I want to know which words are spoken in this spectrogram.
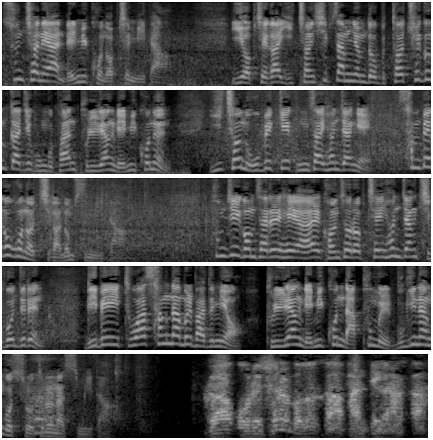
순천의 한 레미콘 업체입니다. 이 업체가 2013년도부터 최근까지 공급한 불량 레미콘은 2,500개 공사 현장에 300억 원어치가 넘습니다. 품질 검사를 해야 할 건설업체 현장 직원들은 리베이트와 상납을 받으며 불량 레미콘 납품을 묵인한 것으로 드러났습니다. 그하고 우리 술을 먹을까 반띵을 할까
